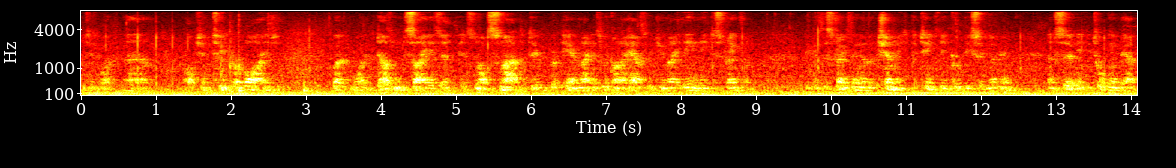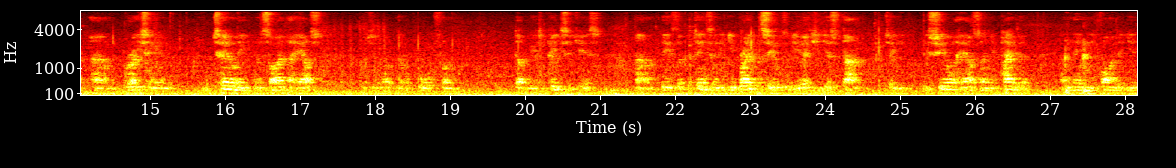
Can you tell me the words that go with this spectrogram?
which is what, um, option two provides. But what it doesn't say is that it's not smart to do repair and maintenance work on a house which you may then need to strengthen. Because the strengthening of the chimneys potentially could be significant. And certainly if you're talking about, um, bracing internally inside the house, which is what the report from WSP suggests, um, there's the potential that you break the seals that you've actually just done. So you, you seal the house and you paint it, and then you find that you,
